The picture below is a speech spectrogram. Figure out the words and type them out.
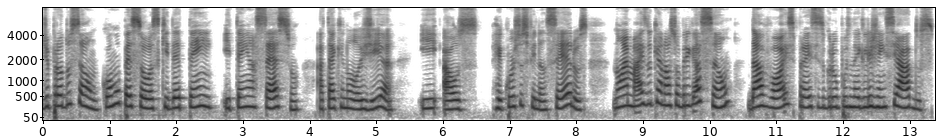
de produção. Como pessoas que detêm e têm acesso à tecnologia e aos recursos financeiros, não é mais do que a nossa obrigação dar voz para esses grupos negligenciados.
